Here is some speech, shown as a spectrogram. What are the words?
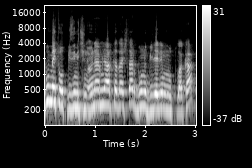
Bu metot bizim için önemli arkadaşlar. Bunu bilelim mutlaka.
